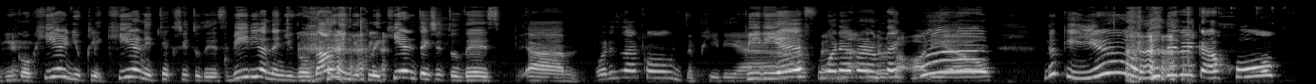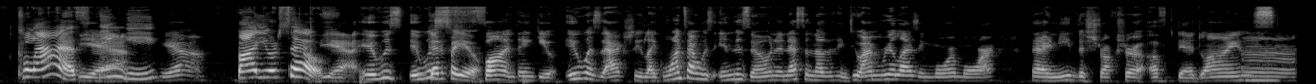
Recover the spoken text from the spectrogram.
If you go here, you click here, and it takes you to this video, and then you go down and you click here, and it takes you to this. Um, what is that called? The PDF, PDF, whatever. the- I'm like, what? Look at you! You did like a whole class Yeah, thingy yeah. by yourself. Yeah, it was it was Good for you. fun. Thank you. It was actually like once I was in the zone, and that's another thing too. I'm realizing more and more that I need the structure of deadlines. Mm,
